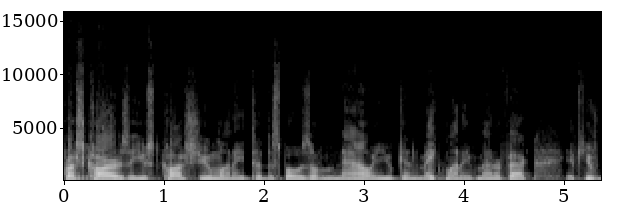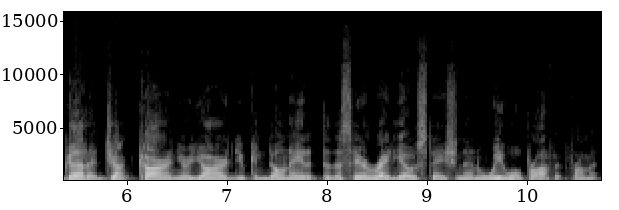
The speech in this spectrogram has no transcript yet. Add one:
crushed cars, that used to cost you money to dispose of them. Now you can make money. Matter of fact, if you've got a junk car in your yard, you can donate it to this here radio station, and we will profit from it.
